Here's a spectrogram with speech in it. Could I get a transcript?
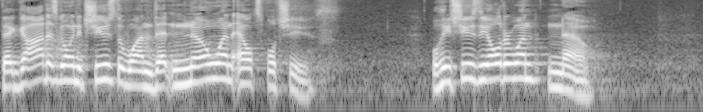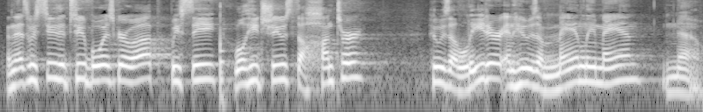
That God is going to choose the one that no one else will choose. Will he choose the older one? No. And as we see the two boys grow up, we see will he choose the hunter who is a leader and who is a manly man? No.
